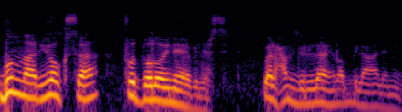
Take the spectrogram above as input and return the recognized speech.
bunlar yoksa futbol oynayabilirsin. Velhamdülillahi Rabbil Alemin.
